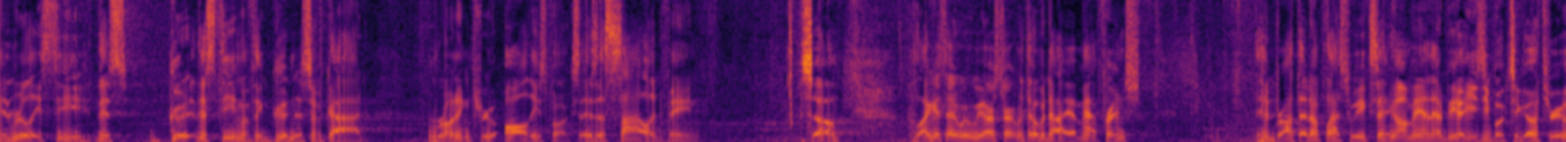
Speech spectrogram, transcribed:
and really see this good this theme of the goodness of God running through all these books as a solid vein. So, like I said, we are starting with Obadiah. Matt French had brought that up last week, saying, "Oh man, that'd be an easy book to go through."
